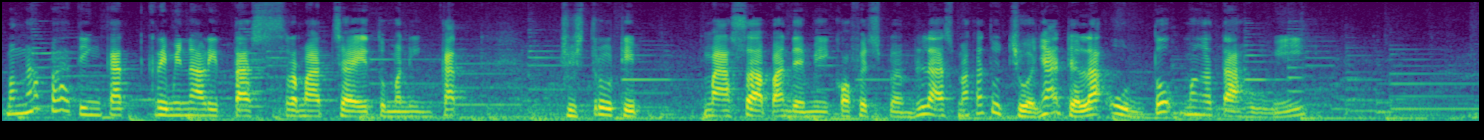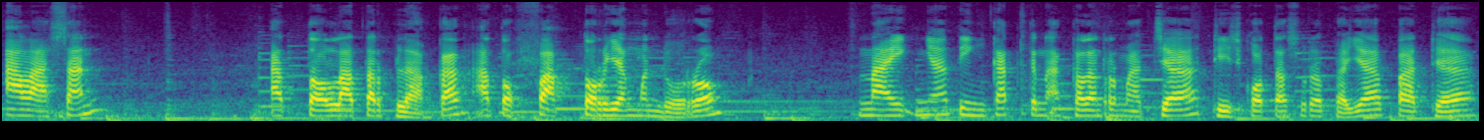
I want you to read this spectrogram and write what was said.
mengapa tingkat kriminalitas remaja itu meningkat? Justru di masa pandemi COVID-19, maka tujuannya adalah untuk mengetahui alasan atau latar belakang atau faktor yang mendorong naiknya tingkat kenakalan remaja di kota Surabaya pada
